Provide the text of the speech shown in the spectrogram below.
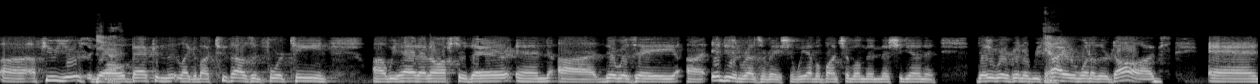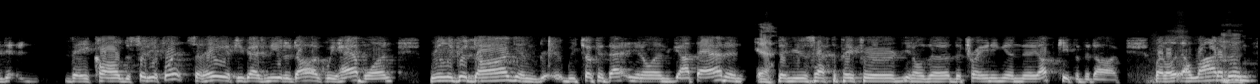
uh, a few years ago yeah. back in the, like about 2014 uh, we had an officer there and uh, there was a uh, indian reservation we have a bunch of them in michigan and they were going to retire yeah. one of their dogs and they called the city of Flint, said, "Hey, if you guys need a dog, we have one. Really good dog, and we took it that you know and got that, and yeah. then you just have to pay for you know the the training and the upkeep of the dog. But a, a lot of mm-hmm. them,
